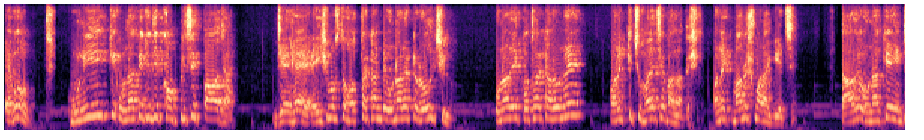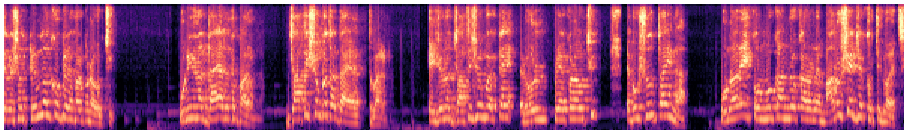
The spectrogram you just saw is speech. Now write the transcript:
এবং উনি কি- ওনাকে যদি কমপ্লিসিট পাওয়া যায়, যে হ্যাঁ এই সমস্ত হত্যাকাণ্ডে ওনার একটা রোল ছিল ওনার এই কথার কারণে অনেক কিছু হয়েছে বাংলাদেশে, অনেক মানুষ মারা গিয়েছে, তাহলে ওনাকে ইন্টারন্যাশনাল ক্রিমিনাল কোর্টে রেফার করা উচিত। উনি ওনার দায় এড়াতে পারেন না। জাতিসংঘ তার দায় এড়াতে পারে না। এই জন্য জাতিসংঘ একটা রোল প্লে করা উচিত। এবং শুধু তাই না ওনার এই কর্মকাণ্ড কারণে মানুষের যে ক্ষতি হয়েছে,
